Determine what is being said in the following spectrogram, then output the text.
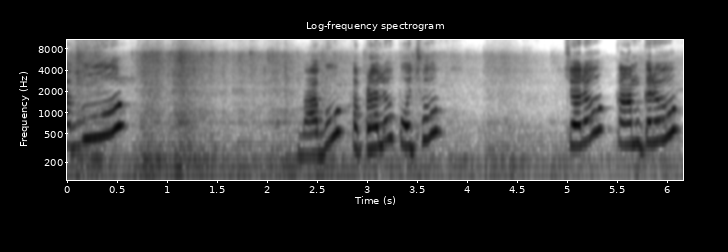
बाबू? बाबू, कपड़ा लो, पोछो। चलो, काम करो।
